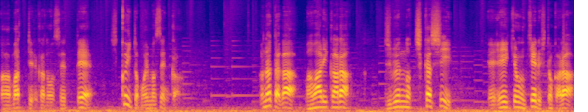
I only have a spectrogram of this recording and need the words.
待っている可能性って低いと思いませんか？あなたが周りから自分の近しい影響を受ける人から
